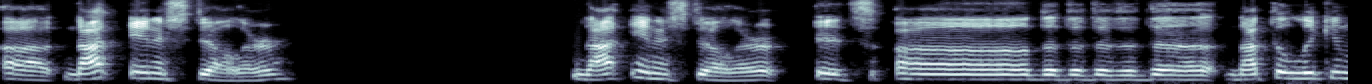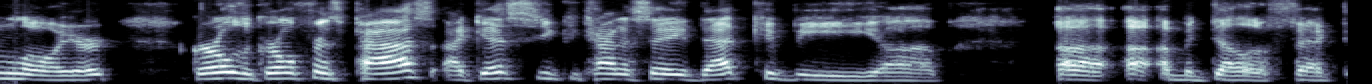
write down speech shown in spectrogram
Uh, not Interstellar. Not Interstellar. It's uh the the the, the, the not the Lincoln Lawyer. Girls, girlfriend's past. I guess you could kind of say that could be uh, uh, a Mandela effect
